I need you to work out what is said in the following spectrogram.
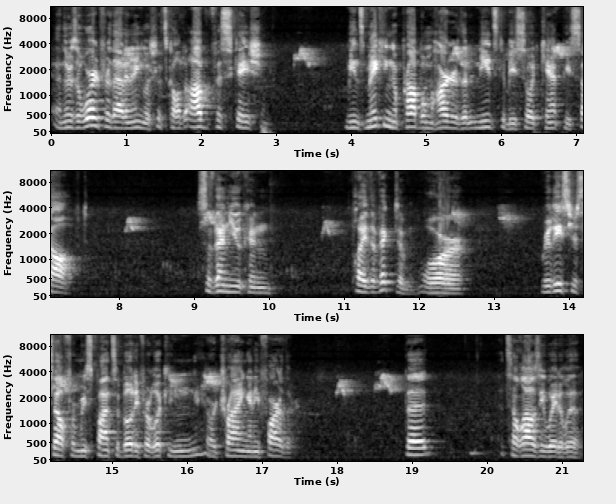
And there's a word for that in English. It's called obfuscation. It means making a problem harder than it needs to be so it can't be solved. So then you can play the victim or release yourself from responsibility for looking or trying any farther. But it's a lousy way to live.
